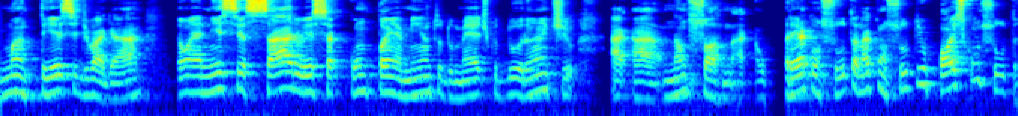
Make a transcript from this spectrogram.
manter-se devagar então é necessário esse acompanhamento do médico durante a, a não só na, o pré-consulta, na consulta e o pós-consulta,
